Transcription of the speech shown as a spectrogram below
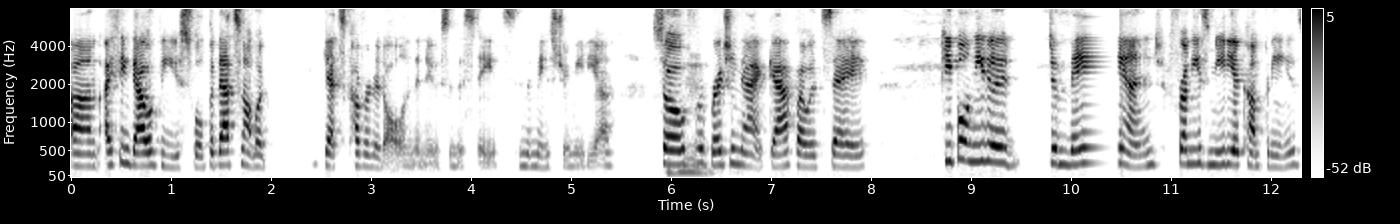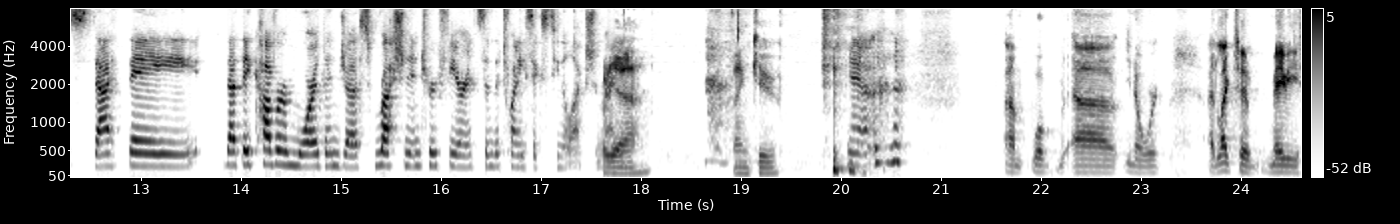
Um, I think that would be useful, but that's not what gets covered at all in the news in the states in the mainstream media. So mm-hmm. for bridging that gap i would say people need to demand from these media companies that they that they cover more than just russian interference in the 2016 election right? yeah. Thank you. Yeah. Um, well uh, you know we're i'd like to maybe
